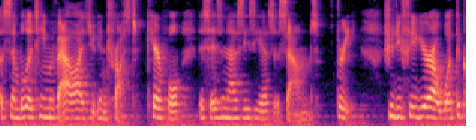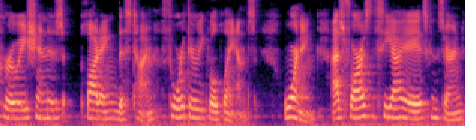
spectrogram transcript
Assemble a team of allies you can trust. Careful, this isn't as easy as it sounds. 3. Should you figure out what the Croatoan is plotting this time, thwart their evil plans. Warning As far as the CIA is concerned,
